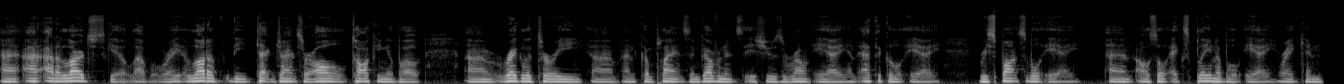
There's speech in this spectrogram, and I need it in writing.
uh, at, a large scale level, right? A lot of the tech giants are all talking about uh, regulatory um, and compliance and governance issues around AI and ethical AI, responsible AI, and also explainable AI, right? Can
